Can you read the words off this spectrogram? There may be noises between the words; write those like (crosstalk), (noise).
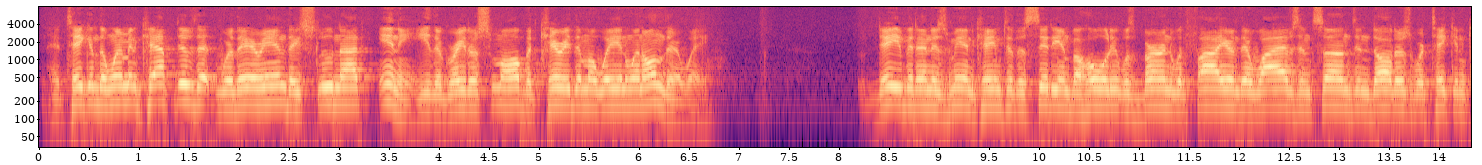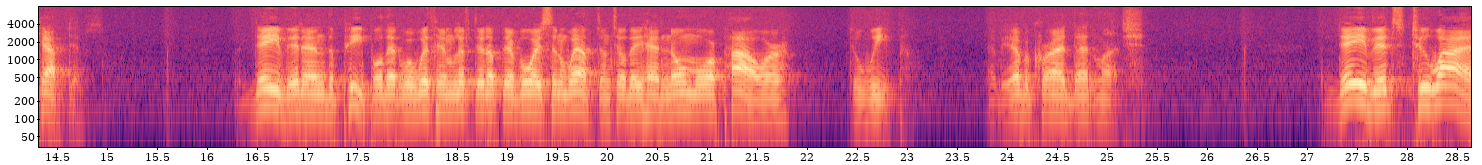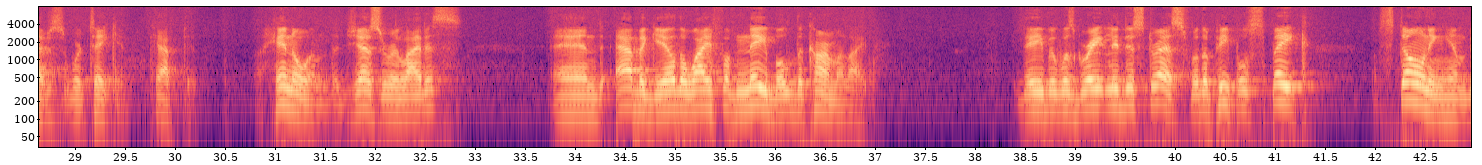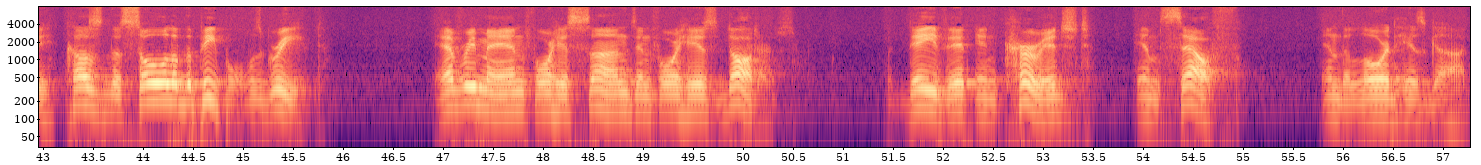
And had taken the women captives that were therein, they slew not any, either great or small, but carried them away and went on their way. David and his men came to the city, and behold, it was burned with fire, and their wives and sons and daughters were taken captives. David and the people that were with him lifted up their voice and wept until they had no more power to weep. Have you ever cried that much? David's two wives were taken captive Ahinoam the Jezreelitess, and Abigail, the wife of Nabal the Carmelite. David was greatly distressed, for the people spake of stoning him because the soul of the people was grieved, every man for his sons and for his daughters. But David encouraged himself in the Lord his God.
